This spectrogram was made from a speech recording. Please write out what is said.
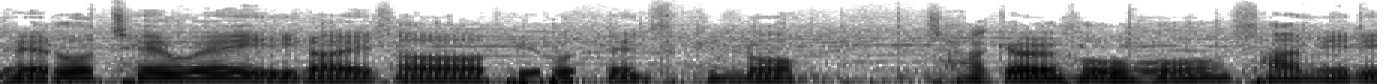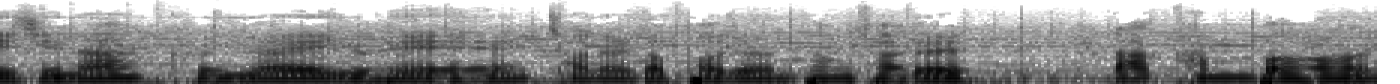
네로 최후의 일화에서 비롯된 스킬로 자결 후 3일이 지나 그녀의 유해에 천을 덮어준 병사를 딱 한 번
